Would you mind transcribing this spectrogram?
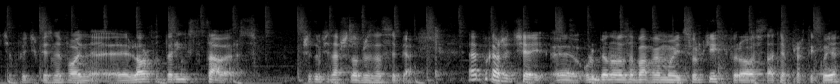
chciałem powiedzieć Gwiezdne Wojny, e, Lord of the Rings Towers. Przy tym się zawsze dobrze zasypia. E, pokażę dzisiaj e, ulubioną zabawę mojej córki, którą ostatnio praktykuję.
